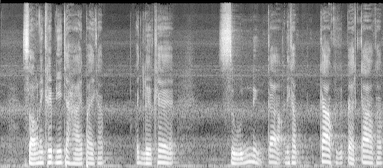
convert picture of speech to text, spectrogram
2 ในคลิปนี้จะหายไปครับก็เหลือแค่ 019 อันนี้ครับ 9 คือ 89 ครับ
